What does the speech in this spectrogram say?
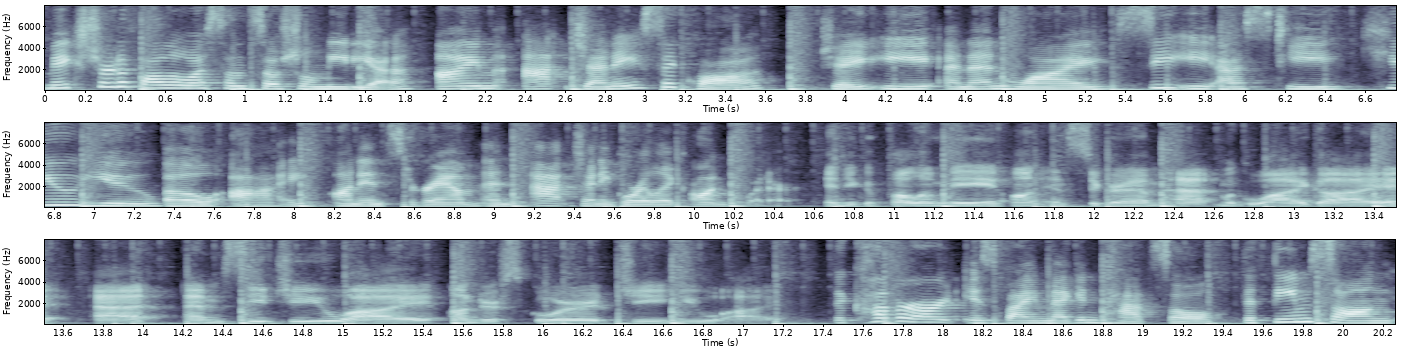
Make sure to follow us on social media. I'm at Jenny Sequoia, J E N N Y C E S T Q U O I on Instagram and at Jenny Gorelick on Twitter. and you can follow me on instagram at mcguire guy at mcgui underscore gui The cover art is by Megan Patzel. The theme song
